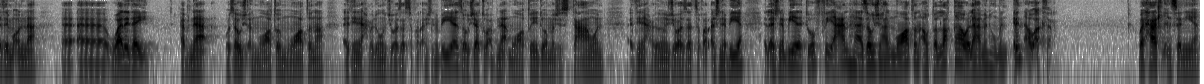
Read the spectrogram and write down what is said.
زي ما قلنا والدي أبناء وزوج المواطن مواطنة الذين يحملون جوازات سفر أجنبية، زوجات وابناء مواطني دول مجلس التعاون الذين يحملون جوازات سفر أجنبية، الأجنبية التي توفي عنها زوجها المواطن أو طلقها ولها منه من ابن أو أكثر. والحالات الإنسانية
